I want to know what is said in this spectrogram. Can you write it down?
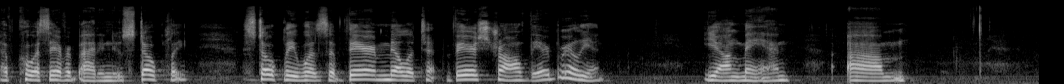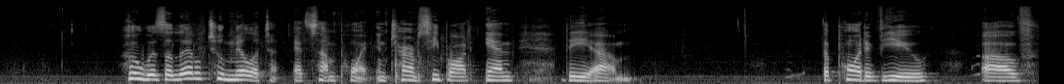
Of course, everybody knew Stokely. Stokely was a very militant, very strong, very brilliant young man um, who was a little too militant at some point in terms he brought in the um, the point of view of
